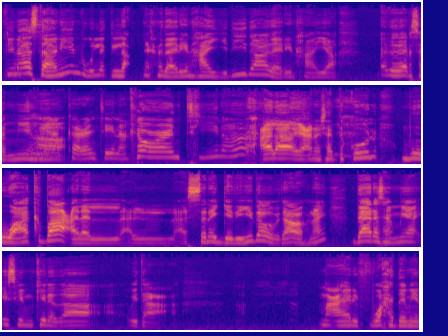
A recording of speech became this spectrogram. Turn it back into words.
في ناس ثانيين بيقول لك لا نحن دايرين حاجة جديدة دايرين حاجة داير سميها نسميها كورنتينا كورنتينا على يعني عشان تكون مواكبة على ال- ال- السنة الجديدة وبتاع هناك داير أسميها اسم كده ده بتاع ما عارف واحدة من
